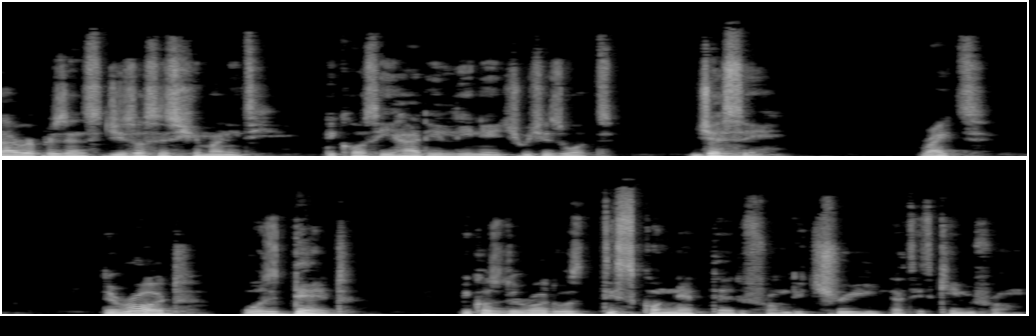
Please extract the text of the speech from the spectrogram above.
that represents Jesus' humanity because he had a lineage, which is what? Jesse. Right? The rod was dead because the rod was disconnected from the tree that it came from.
